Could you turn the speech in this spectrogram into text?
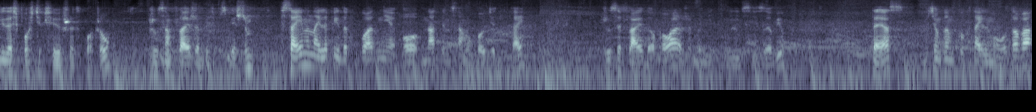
Widać pościg się już rozpoczął. Rzucam flyer, żeby być bezpiecznym. Wstajemy najlepiej dokładnie o, na tym samochodzie tutaj. Rzucę flyer dookoła, żeby nikt mi nic nie zrobił. Teraz wyciągam koktajl Mołotowa.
